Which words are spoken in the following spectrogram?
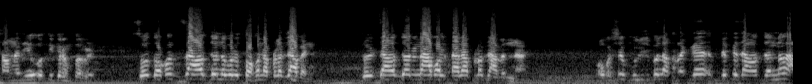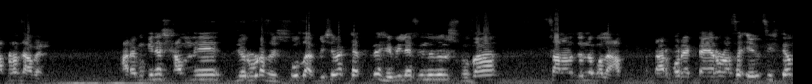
সামনে দিয়ে অতিক্রম করবেন সো যখন যাওয়ার জন্য বলে তখন আপনারা যাবেন। যদি যাওয়ার জন্য না বলে, তাহলে আপনারা যাবেন না। অবশ্যই পুলিশ বলে আপনাকে দেখতে যাওয়ার জন্য আপনারা যাবেন। আর এবং কিনা সামনে যে রোড আছে, সোজা, বেশিরভাগ ক্ষেত্রে হেভি লাইসেন্সের জন্য সোজা চালানোর জন্য বলে তারপর একটা এরর আছে এল সিস্টেম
